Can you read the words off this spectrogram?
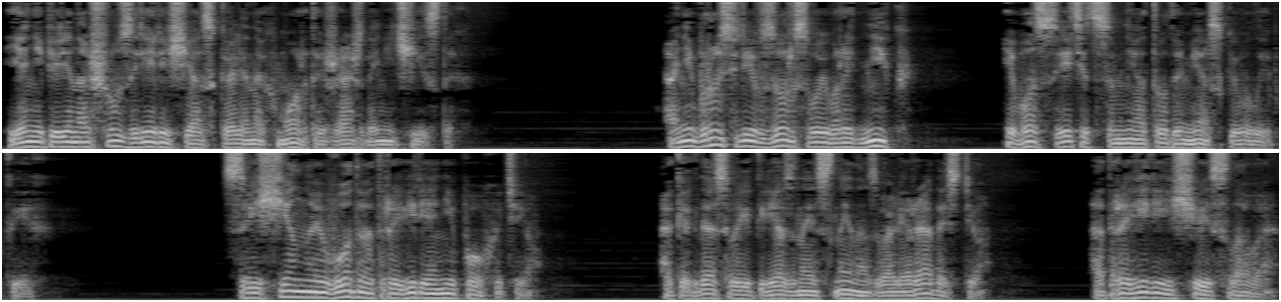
Я не переношу зрелища оскаленных морд и жажды нечистых. Они бросили взор свой в родник – и вот светится мне оттуда мерзкой улыбкой их. Священную воду отравили они похотью, а когда свои грязные сны назвали радостью, отравили еще и слова.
